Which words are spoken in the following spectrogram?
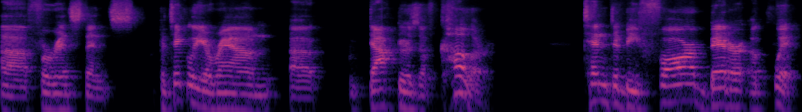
uh, for instance, particularly around uh, doctors of color, tend to be far better equipped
